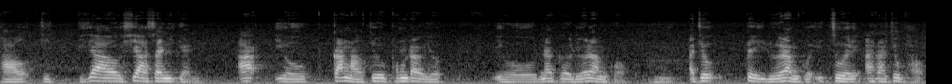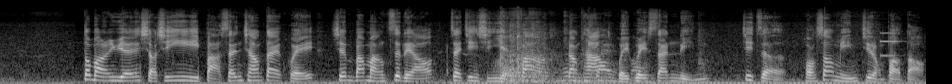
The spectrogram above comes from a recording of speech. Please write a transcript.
跑比比较下山一点啊，有。刚好就碰到有有那个流浪狗，嗯，啊就被流浪鬼一追，啊他就跑。动保人员小心翼翼把三枪带回，先帮忙治疗，再进行野放，让他回归山林。记者黄少明基隆报道。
